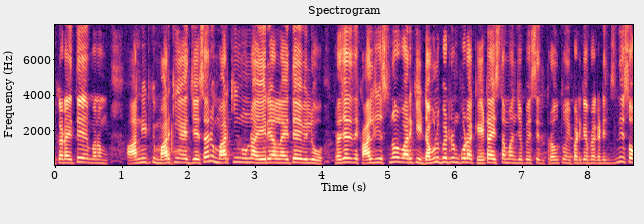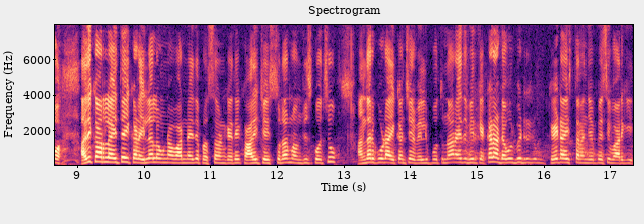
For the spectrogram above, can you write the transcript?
ఇక్కడైతే మనం అన్నిటి అన్నిటికీ మార్కింగ్ అయితే చేశారు. మార్కింగ్ ఉన్న ఏరియాలను అయితే వీళ్ళు ప్రజలైతే ఖాళీ చేస్తున్నారు. వారికి డబుల్ బెడ్రూమ్ కూడా కేటాయిస్తామని చెప్పేసి ప్రభుత్వం ఇప్పటికే ప్రకటించింది. సో అధికారులు అయితే ఇక్కడ ఇళ్ళలో ఉన్న వారిని అయితే ప్రస్తుతానికి అయితే ఖాళీ చేస్తున్నారు. మనం చూసుకోవచ్చు. అందరూ కూడా ఇక్కడి నుంచి వెళ్ళిపోతున్నారు. అయితే వీరికి ఎక్కడ డబుల్ బెడ్రూమ్ కేటాయిస్తారని చెప్పేసి వారికి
